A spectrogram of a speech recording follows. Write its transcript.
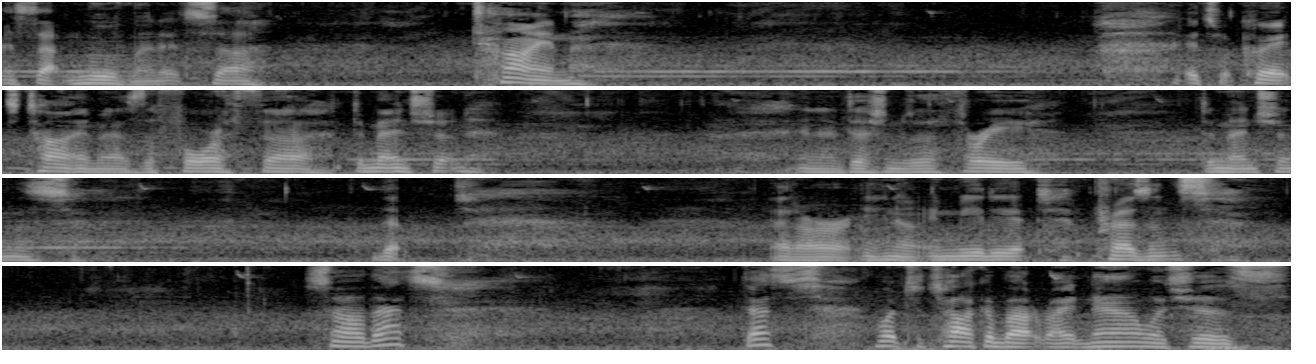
It's that movement. It's uh, time. It's what creates time as the fourth uh, dimension, in addition to the three dimensions that that are you know immediate presence. So that's that's what to talk about right now, which is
